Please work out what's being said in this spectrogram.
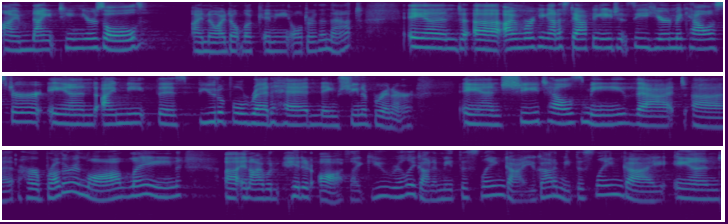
I'm 19 years old. I know I don't look any older than that. And uh, I'm working at a staffing agency here in McAlester, and I meet this beautiful redhead named Sheena Brenner. And she tells me that uh, her brother in law, Lane, uh, and I would hit it off. Like, you really got to meet this Lane guy. You got to meet this Lane guy. And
